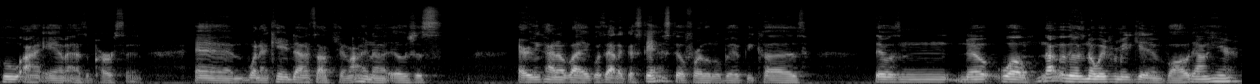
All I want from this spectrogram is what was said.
who I am as a person. And when I came down to South Carolina, it was just everything kind of like was at like a standstill for a little bit because there was no well, not that there was no way for me to get involved down here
